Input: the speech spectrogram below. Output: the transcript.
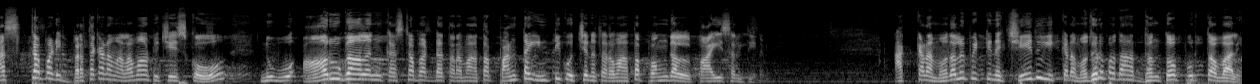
కష్టపడి బ్రతకడం అలవాటు చేసుకో. నువ్వు ఆరుగాలం కష్టపడ్డ తర్వాత పంట ఇంటికి వచ్చిన తర్వాత పొంగల్ పాయసం తిను. అక్కడ మొదలుపెట్టిన చేదు ఇక్కడ మధుర పదార్థంతో పూర్తవ్వాలి.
